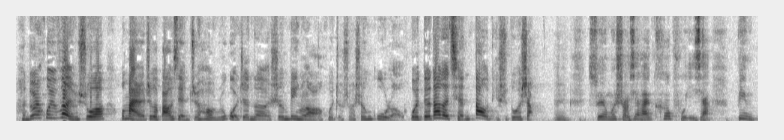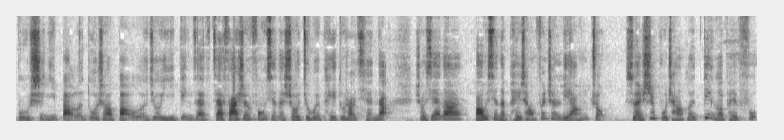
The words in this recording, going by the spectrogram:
很多人会问说，我买了这个保险之后，如果真的生病了，或者说身故了，我得到的钱到底是多少？嗯，所以我们首先来科普一下，并不是你保了多少保额就一定在在发生风险的时候就会赔多少钱的。首先呢，保险的赔偿分成两种：损失补偿和定额赔付。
